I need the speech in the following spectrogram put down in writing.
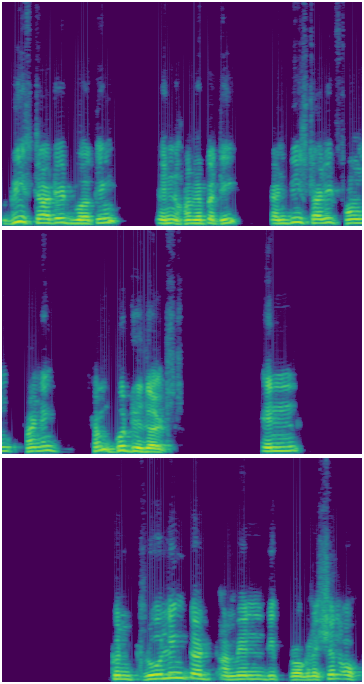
we started working in homeopathy and we started found, finding some good results in controlling the, I mean, the progression of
